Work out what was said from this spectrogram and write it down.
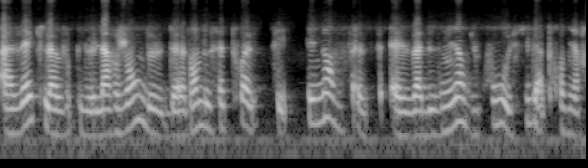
avec l'argent de, la vente de cette toile. C'est énorme. Elle va devenir du coup aussi la première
